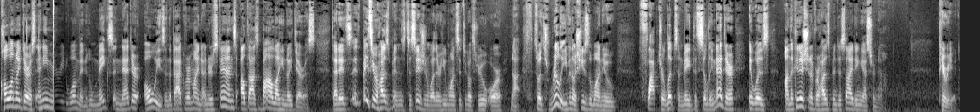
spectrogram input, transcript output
Kolanoideris, any married woman who makes a neder always in the back of her mind understands Al Das Ba'ala Hinoideris. That it's, it's basically her husband's decision whether he wants it to go through or not. So it's really, even though she's the one who flapped her lips and made the silly neder, it was on the condition of her husband deciding yes or no. Period.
